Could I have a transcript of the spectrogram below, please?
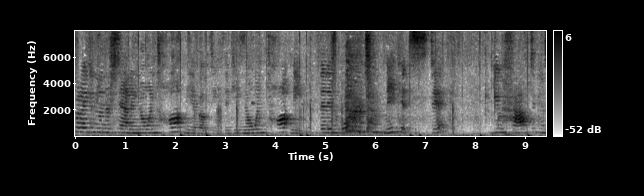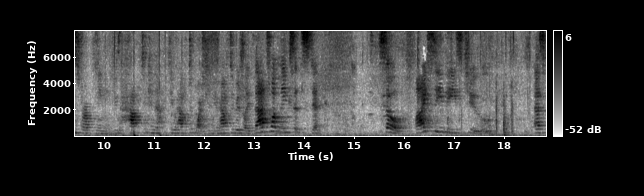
what I didn't understand, and no one taught me about deep thinking. No one taught me that in order to make it stick you have to construct meaning. You have to connect. You have to question. You have to visualize. That's what makes it stick. So I see these two as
